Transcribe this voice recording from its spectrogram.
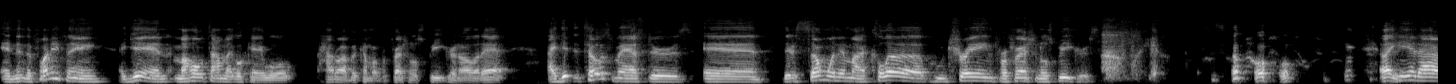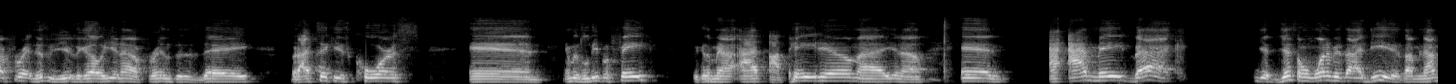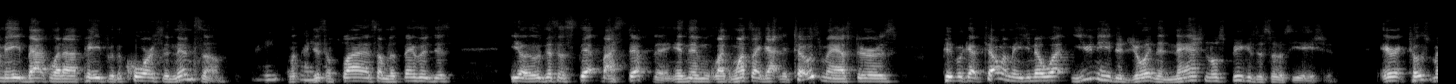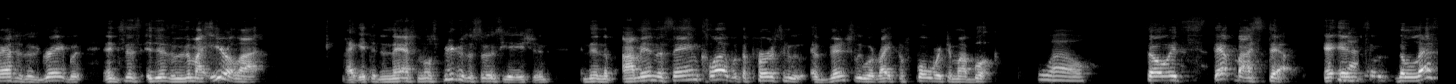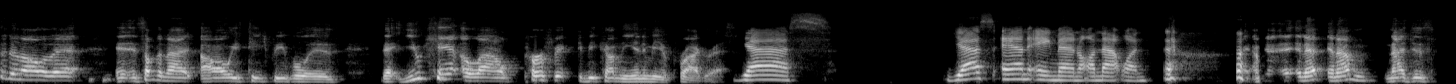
And, then the funny thing, again, my whole time, like, okay, well, how do I become a professional speaker and all of that? I get to Toastmasters, and there's someone in my club who trained professional speakers. Oh my god. So, like he and I are friends. This was years ago. He and I are friends to this day. But I took his course, and it was a leap of faith because I mean I I, I paid him. I you know, and I, I made back yeah, just on one of his ideas. I mean I made back what I paid for the course and then some. Right. right. Just applying some of the things. Are just you know it was just a step by step thing. And then like once I got into Toastmasters, people kept telling me, you know what, you need to join the National Speakers Association. Eric Toastmasters is great, but it's just it just was in my ear a lot. I get to the National Speakers Association, and then the, I'm in the same club with the person who eventually would write the foreword to my book. Whoa. So it's step by step. And, and Yeah. so the lesson in all of that, and, and something I, I always teach people is that you can't allow perfect to become the enemy of progress. Yes. Yes and amen on that one. I mean, and that, and I'm not just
